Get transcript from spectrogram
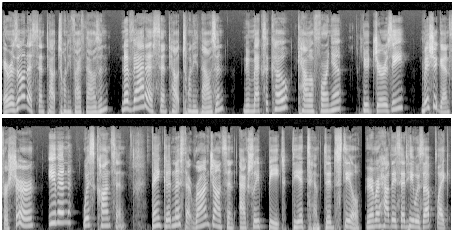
Arizona sent out 25,000. Nevada sent out 20,000. New Mexico, California, New Jersey, Michigan for sure, even Wisconsin. Thank goodness that Ron Johnson actually beat the attempted steal. Remember how they said he was up like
